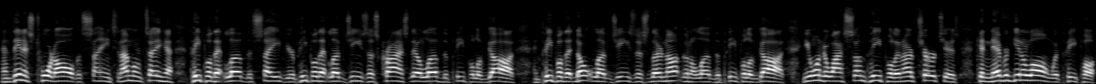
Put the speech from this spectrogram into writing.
and then it's toward all the saints. And I'm going to tell you, people that love the Savior, people that love Jesus Christ, they'll love the people of God. And people that don't love Jesus, they're not going to love the people of God. You wonder why some people in our churches can never get along with people,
